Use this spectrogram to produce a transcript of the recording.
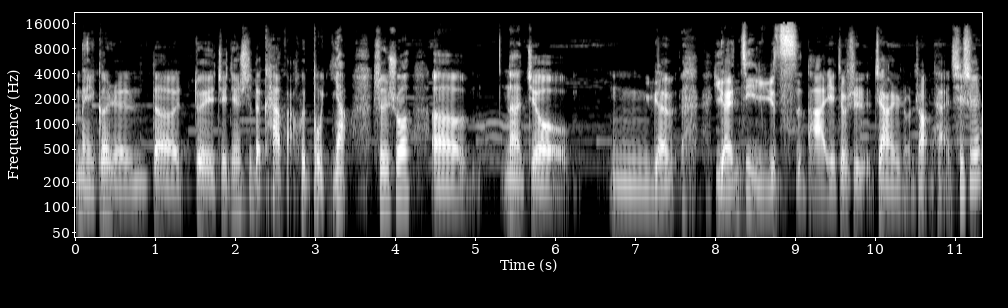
每个人的对这件事的看法会不一样，所以说，呃，那就嗯，缘缘尽于此吧，也就是这样一种状态。其实，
